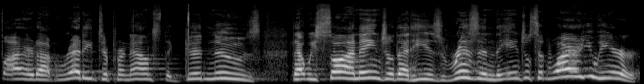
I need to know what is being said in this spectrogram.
fired up, ready to pronounce the good news that we saw an angel, that he is risen. The angel said, Why are you here?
